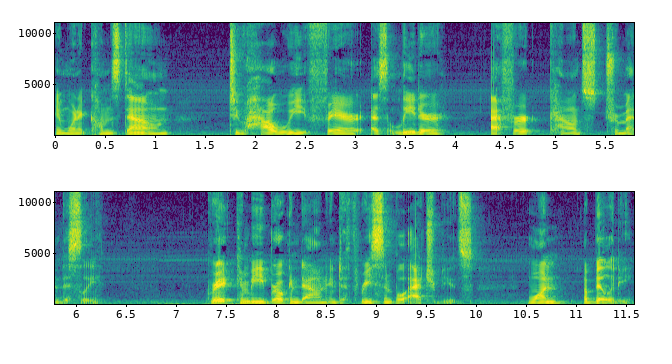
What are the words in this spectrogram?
and when it comes down to how we fare as a leader, effort counts tremendously. Grit can be broken down into three simple attributes one, ability,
